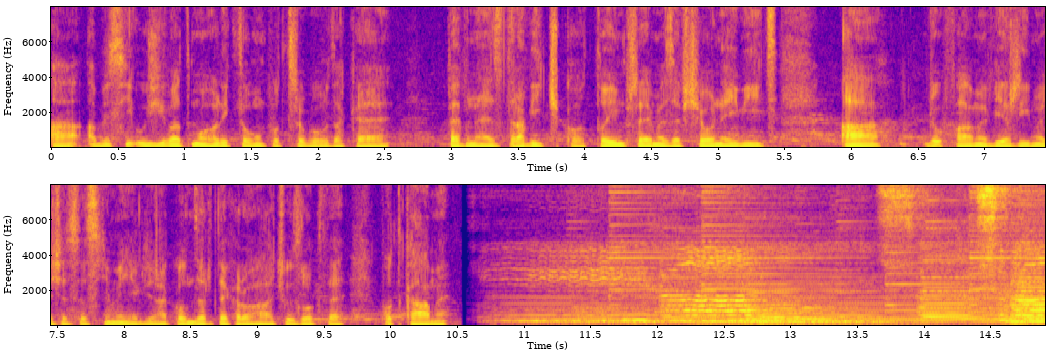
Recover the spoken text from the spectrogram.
a aby si užívat mohli tomu potřebují také pevné zdravíčko. To jim přejeme ze všeho nejvíc a doufáme, věříme, že se s nimi někdy na koncertech roháčů z Lokte potkáme. Sváno.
